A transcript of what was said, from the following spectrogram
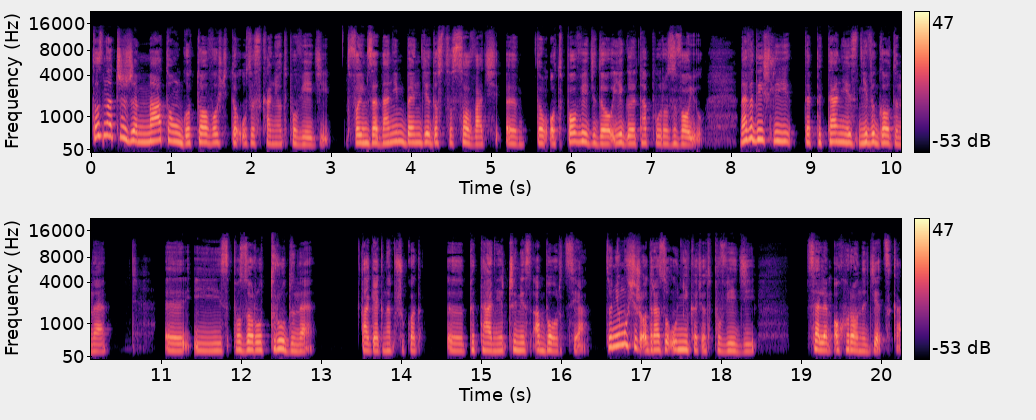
to znaczy, że ma tą gotowość do uzyskania odpowiedzi. Twoim zadaniem będzie dostosować y, tą odpowiedź do jego etapu rozwoju. Nawet jeśli te pytanie jest niewygodne y, i z pozoru trudne, tak jak na przykład y, pytanie, czym jest aborcja, to nie musisz od razu unikać odpowiedzi celem ochrony dziecka.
